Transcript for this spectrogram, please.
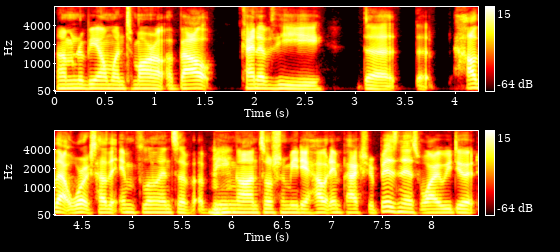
I'm going to be on one tomorrow about kind of the the the how that works, how the influence of, of being mm-hmm. on social media, how it impacts your business, why we do it.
